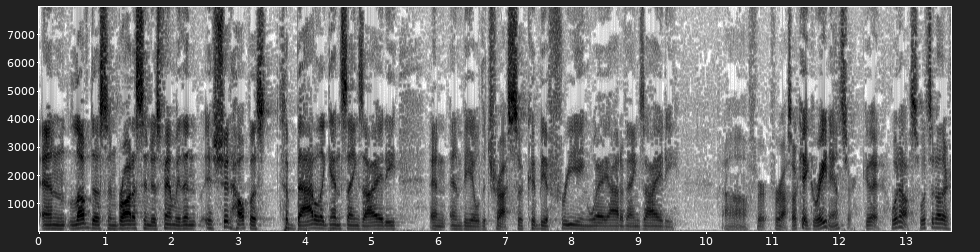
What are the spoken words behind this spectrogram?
and loved us and brought us into his family, then it should help us to battle against anxiety and, and be able to trust. So it could be a freeing way out of anxiety uh, for, for us. Okay, great answer. Good. What else? What's another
